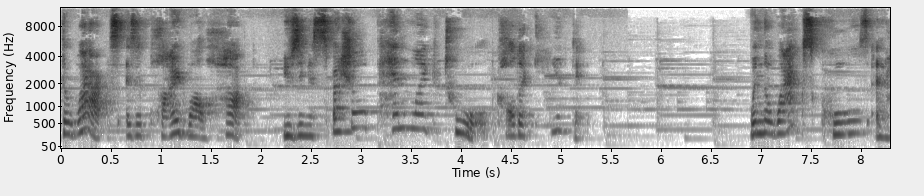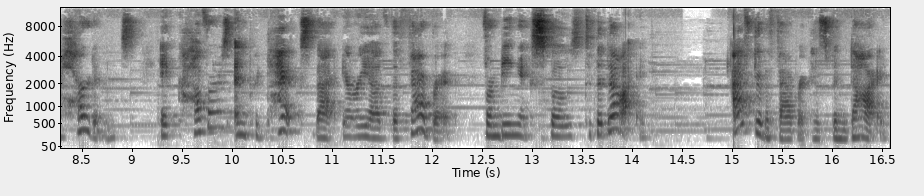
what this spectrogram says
The wax is applied while hot using a special pen-like tool called a canting. When the wax cools and hardens, it covers and protects that area of the fabric from being exposed to the dye. After the fabric has been dyed,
